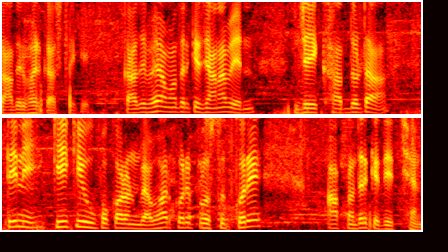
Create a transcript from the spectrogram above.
কাদের ভাইয়ের কাছ থেকে। কাদের ভাই আমাদেরকে জানাবেন যে খাদ্যটা তিনি কি কি উপকরণ ব্যবহার করে, প্রস্তুত করে আপনাদেরকে দিচ্ছেন।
